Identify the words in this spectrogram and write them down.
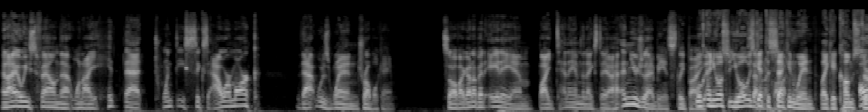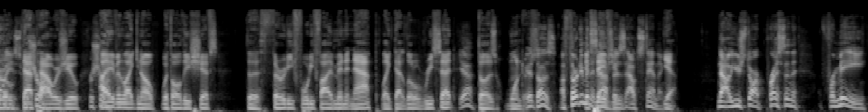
And I always found that when I hit that 26 hour mark, that was when trouble came. So if I got up at 8 a.m., by 10 a.m. the next day, I, and usually I'd be asleep by. Well, and you also you always get the o'clock. second win, like it comes through. Always, that sure. powers you. For sure. I even like you know with all these shifts, the 30, 45 minute nap, like that little reset, Yeah. does wonders. It does. A 30 minute nap you. is outstanding. Yeah. Now you start pressing. For me,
